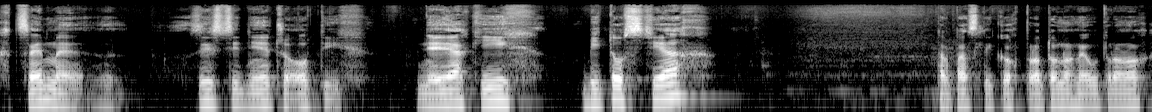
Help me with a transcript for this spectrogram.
chceme zistiť niečo o tých nejakých bytostiach, trpaslíkoch, protónoch, neutrónoch,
